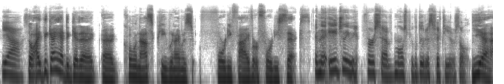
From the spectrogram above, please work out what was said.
Yeah. So I think I had to get a, a colonoscopy when I was forty five or forty six. And the age they first have, most people do it is 50 years old. Yeah,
